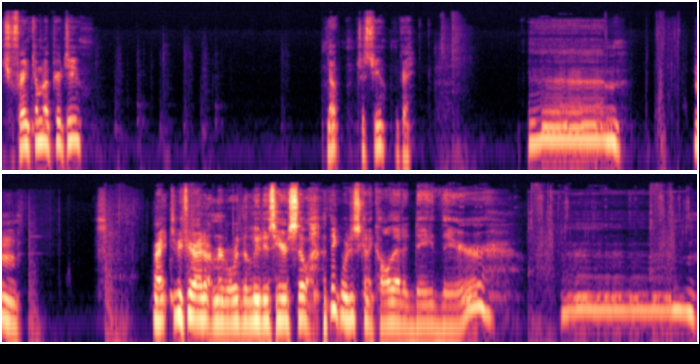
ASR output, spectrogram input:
Is your friend coming up here too? Nope, just you? Okay. Um, hmm. All right, to be fair, I don't remember where the loot is here, so I think we're just going to call that a day there. Um,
